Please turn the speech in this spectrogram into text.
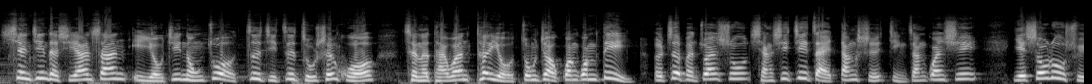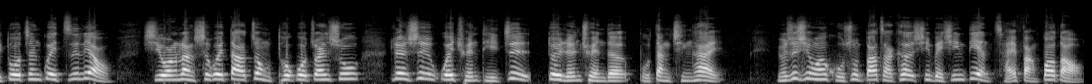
现今的西安山以有机农作自给自足生活，成了台湾特有宗教观光地。而这本专书详细记载当时紧张关系，也收录许多珍贵资料，希望让社会大众透过专书认识威权体制对人权的不当侵害。永视新闻虎顺巴扎克新北新店采访报道。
